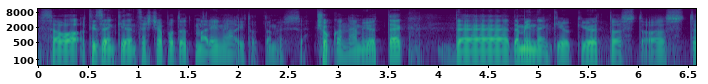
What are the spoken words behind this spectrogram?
szóval a 19-es csapatot már én állítottam össze. Sokan nem jöttek, de, de mindenki, aki jött, azt, azt,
